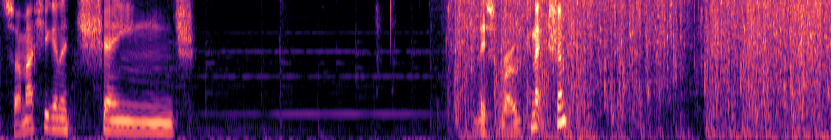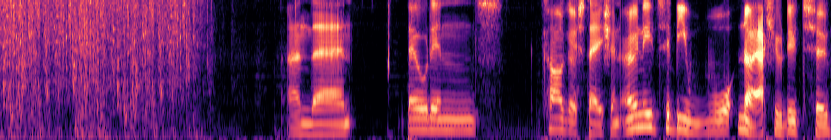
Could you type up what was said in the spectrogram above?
So I'm actually going to change this road connection. And then buildings, cargo station. Only to be. No, actually, we'll do two.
